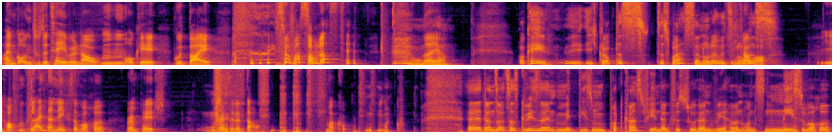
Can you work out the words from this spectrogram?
I'm going to the table now. Mhm, okay. Goodbye. so, was soll das denn? Oh, naja. Okay, ich glaube, das, das war's dann, oder? Willst du Ich noch glaube auch. was? Ich hoffe, vielleicht dann nächste Woche Rampage President Down. Mal gucken. Mal gucken. Äh, dann soll es das gewesen sein mit diesem Podcast. Vielen Dank fürs Zuhören. Wir hören uns nächste Woche.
